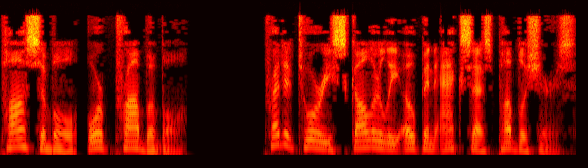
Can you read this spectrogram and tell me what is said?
possible, or probable predatory scholarly open access publishers.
